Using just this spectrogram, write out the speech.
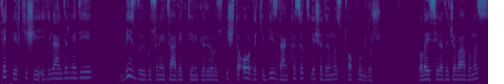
tek bir kişiyi ilgilendirmediği, biz duygusuna hitap ettiğini görüyoruz. İşte oradaki bizden kasıt yaşadığımız toplumdur. Dolayısıyla da cevabımız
